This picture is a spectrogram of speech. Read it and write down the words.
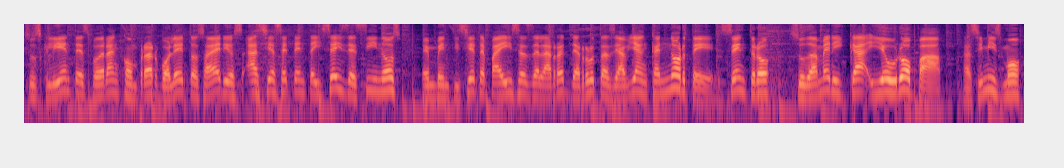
sus clientes podrán comprar boletos aéreos hacia 76 destinos en 27 países de la red de rutas de Avianca en Norte, Centro, Sudamérica y Europa. Asimismo,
